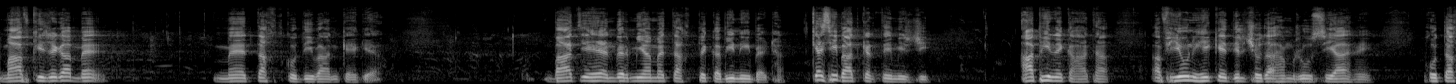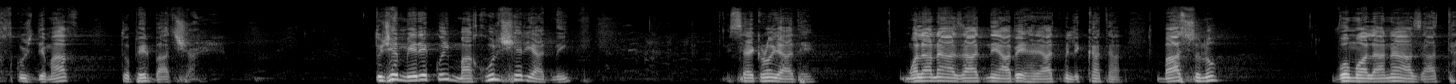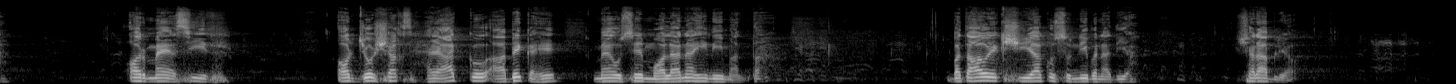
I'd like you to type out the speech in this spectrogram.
माफ़ कीजिएगा, मैं मैं तख्त को दीवान कह गया। बात यह है, अनवर मियाँ, मैं तख्त पे कभी नहीं बैठा। कैसी बात करते हैं मीर जी? आप ही ने कहा था अफयून ही के दिलशुदा हम रूसिया हैं। हो तख्त कुछ दिमाग तो फिर बादशाह हैं। तुझे मेरे कोई माकूल शेर याद नहीं? सैकड़ों याद है। मौलाना आज़ाद ने आब हयात में लिखा था, बात सुनो, वो मौलाना आज़ाद था और मैं असीर और जो शख्स हयात को आबे कहे, मैं उसे मौलाना ही नहीं मानता। बताओ, एक शिया को सुन्नी बना दिया। शराब ले आओ।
